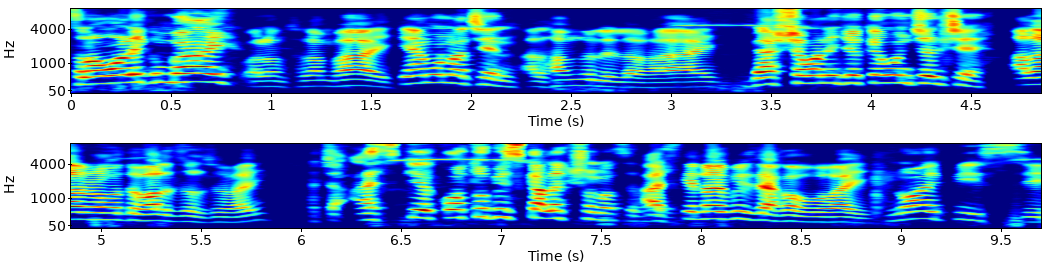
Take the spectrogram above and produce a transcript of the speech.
সালাম আলাইকুম ভাই। ওয়ালাইকুম সালাম ভাই। কেমন আছেন? আলহামদুলিল্লাহ ভাই। ব্যবসা বাণিজ্য কেমন চলছে? আল্লাহর রহমতে ভালো চলছে ভাই। আচ্ছা আজকে কত পিস কালেকশন আছে? আজকে নয় পিস দেখাবো ভাই। নয় পিস জি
